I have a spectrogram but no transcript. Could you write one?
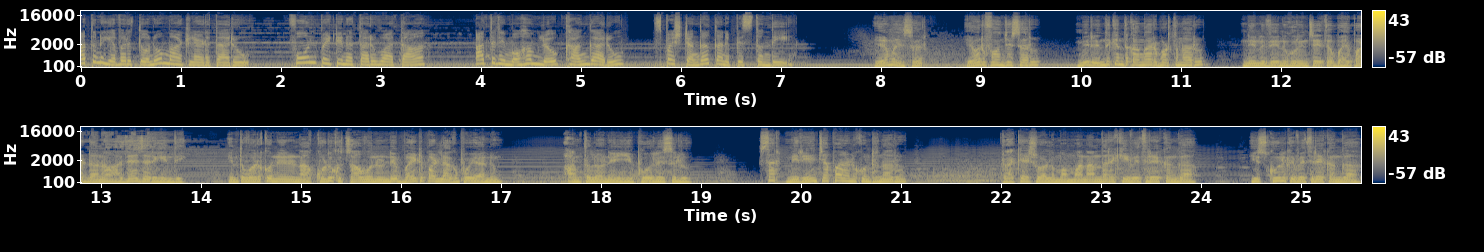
అతను ఎవరితోనో మాట్లాడతారు. ఫోన్ పెట్టిన తరువాత అతని మొహంలో కంగారు స్పష్టంగా కనిపిస్తుంది. ఏమై సార్? ఎవరు ఫోన్ చేశారు? మీరు ఎందుకింత కంగారు పడుతున్నారు? నేను దేని గురించి అయితే భయపడ్డానో అదే జరిగింది. ఇంతవరకు నేను నా కొడుకు చావు నుండి బయటపడలేకపోయాను. అంతలోనే ఈ పోలీసులు సార్ మీరేం చెప్పాలనుకుంటున్నారు? రాకేష్ వాళ్ళమ్మ మనందరికీ వ్యతిరేకంగా ఈ స్కూల్కి వ్యతిరేకంగా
